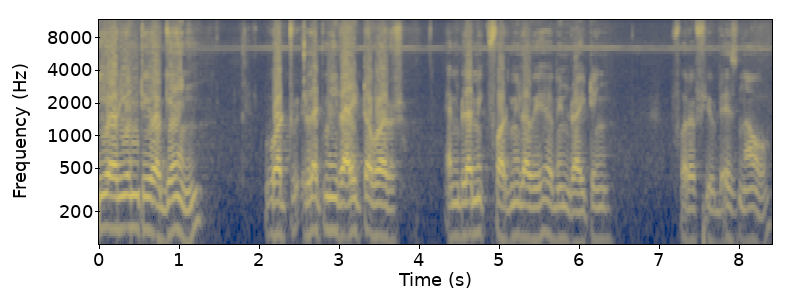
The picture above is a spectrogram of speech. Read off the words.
reorient you again what let me write our emblemic formula we have been writing for a few days now.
